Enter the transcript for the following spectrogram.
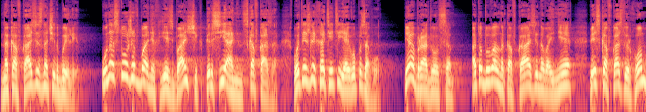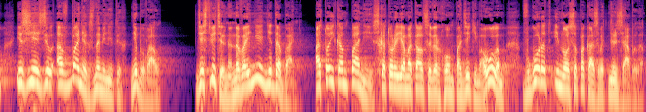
На Кавказе, значит, были. У нас тоже в банях есть банщик, персиянин с Кавказа. Вот если хотите, я его позову. Я обрадовался, а то бывал на Кавказе, на войне, весь Кавказ верхом изъездил, а в банях знаменитых не бывал. Действительно, на войне не до бань. А той компании, с которой я мотался верхом по диким аулам, в город и носа показывать нельзя было.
